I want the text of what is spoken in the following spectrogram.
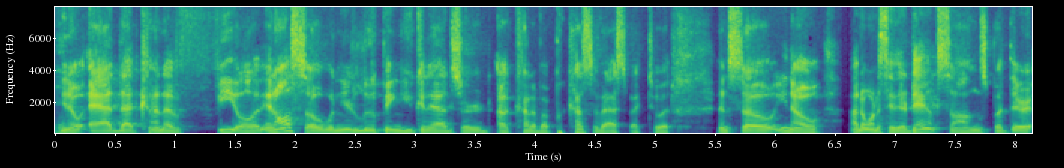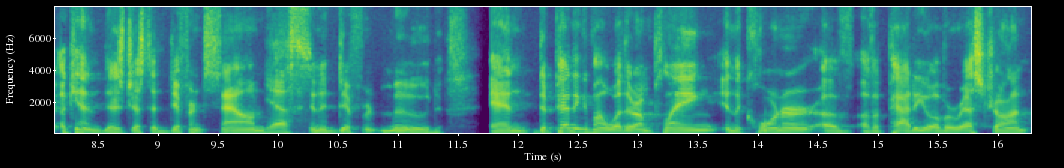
you know, add that kind of feel. And, and also when you're looping, you can add sort of a kind of a percussive aspect to it. And so, you know, I don't want to say they're dance songs, but they're again, there's just a different sound Yes. in a different mood. And depending upon whether I'm playing in the corner of, of a patio of a restaurant,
